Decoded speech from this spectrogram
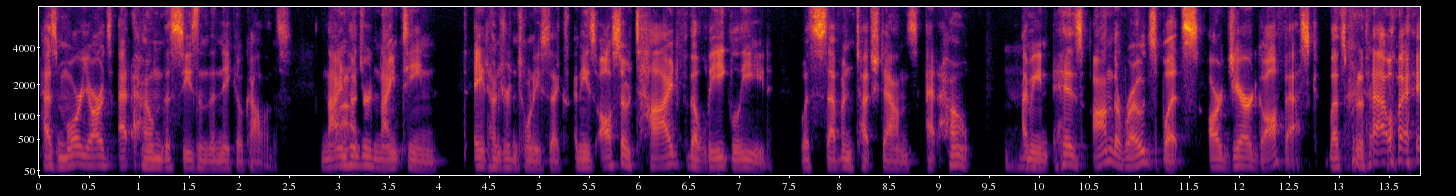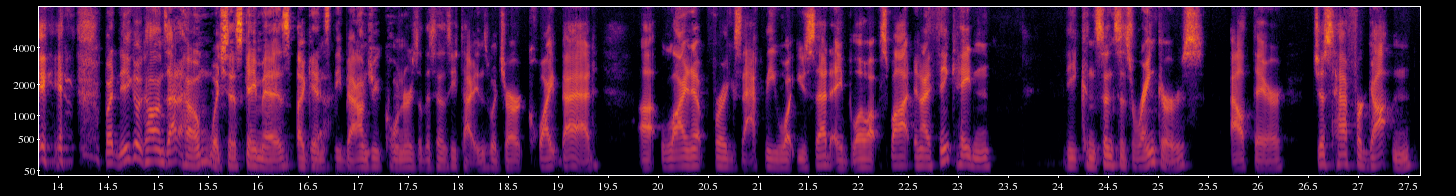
has more yards at home this season than Nico Collins 919, wow. 826. And he's also tied for the league lead with seven touchdowns at home. Mm-hmm. I mean, his on the road splits are Jared Goff esque. Let's put it that way. but Nico Collins at home, which this game is against yeah. the boundary corners of the Tennessee Titans, which are quite bad. uh, line up for exactly what you said a blow up spot. And I think, Hayden, the consensus rankers out there just have forgotten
